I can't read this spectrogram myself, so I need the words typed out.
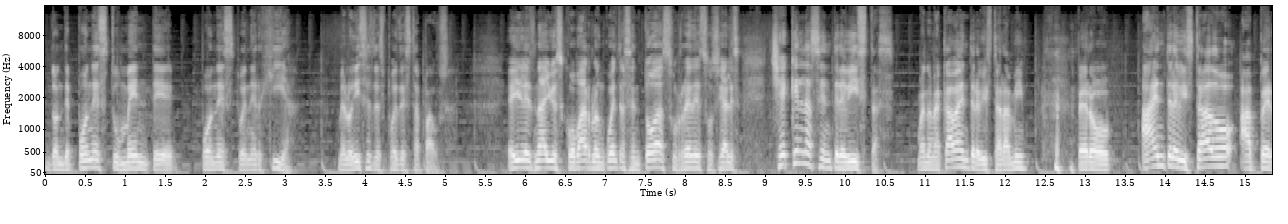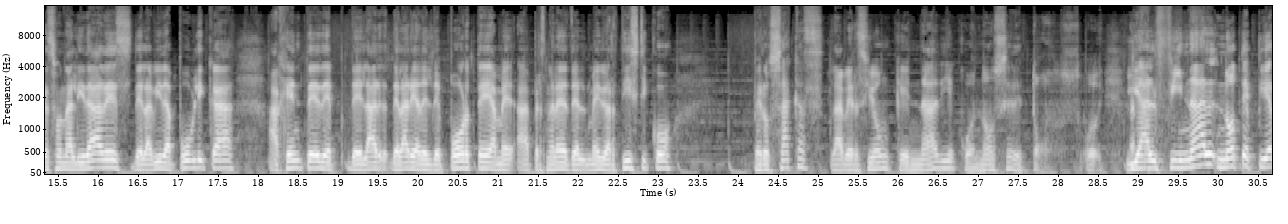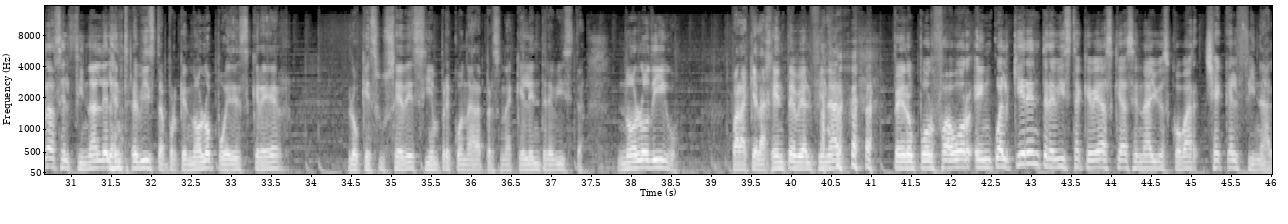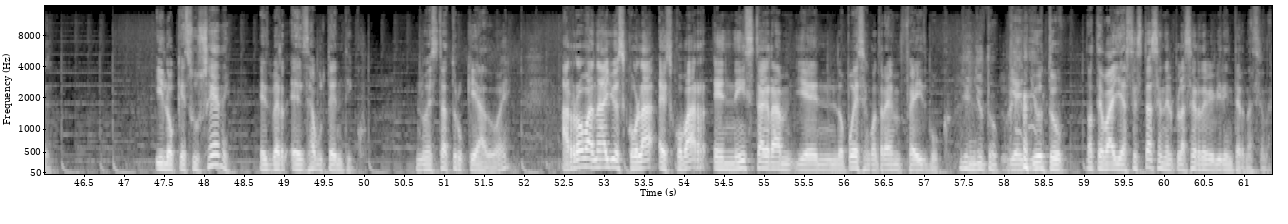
donde pones tu mente, pones tu energía. Me lo dices después de esta pausa. Él Nayo Escobar, lo encuentras en todas sus redes sociales. Chequen las entrevistas. Bueno, me acaba de entrevistar a mí, pero ha entrevistado a personalidades de la vida pública, a gente de- del, área del deporte, a, a personalidades del medio artístico, pero sacas la versión que nadie conoce de todos. Y al final no te pierdas el final de la entrevista porque no lo puedes creer. Lo que sucede siempre con la persona que le entrevista. No lo digo para que la gente vea el final. pero por favor, en cualquier entrevista que veas que hace Nayo Escobar, checa el final. Y lo que sucede es, ver- es auténtico. No está truqueado, ¿eh? Arroba Nayo Escola- Escobar en Instagram y en lo puedes encontrar en Facebook Y en YouTube. y en YouTube. No te vayas, estás en el placer de vivir internacional.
